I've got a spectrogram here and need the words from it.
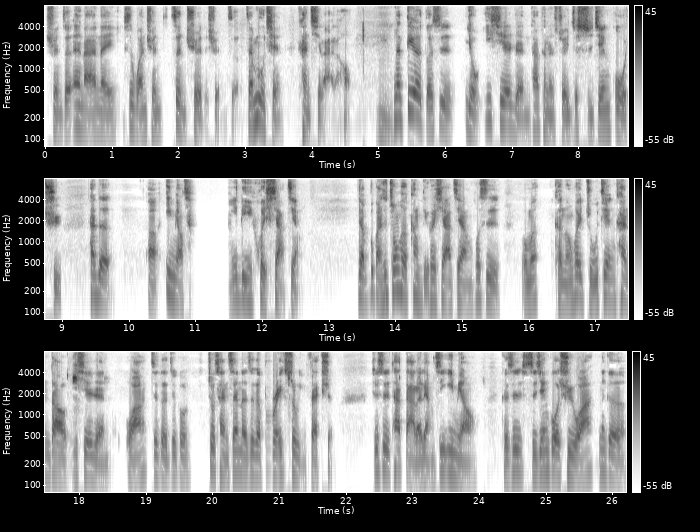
选择 n r n a 是完全正确的选择，在目前看起来了哈。嗯，那第二个是有一些人他可能随着时间过去，他的呃疫苗产疫力会下降，那不管是综合抗体会下降，或是我们可能会逐渐看到一些人哇，这个这个就产生了这个 breakthrough infection，就是他打了两剂疫苗。可是时间过去哇，那个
